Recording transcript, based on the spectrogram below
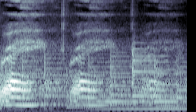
pray, pray, pray.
